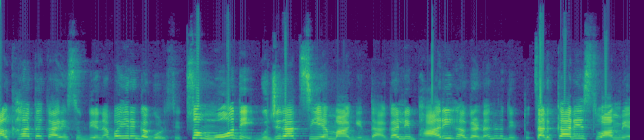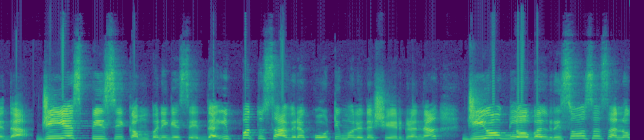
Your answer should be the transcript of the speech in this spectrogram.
ಆಘಾತಕಾರಿ ಸುದ್ದಿಯನ್ನ ಬಹಿರಂಗಗೊಳಿಸಿತ್ತು. ಸೊ ಮೋದಿ ಗುಜರಾತ್ ಸಿಎಂ ಆಗಿದ್ದಾಗ ಅಲ್ಲಿ ಭಾರಿ ಹಗರಣ ನಡೆದಿತ್ತು. ಸರ್ಕಾರಿ ಸ್ವಾಮ್ಯದ ಜಿಎಸ್ಪಿಸಿ ಕಂಪನಿಗೆ ಸೇರಿದ ಇಪ್ಪತ್ತು ಸಾವಿರ ಕೋಟಿ ಮೌಲ್ಯದ ಶೇರ್ಗಳನ್ನ ಜಿಯೋ ಗ್ಲೋಬಲ್ ರಿಸೋರ್ಸಸ್ ಅನ್ನೋ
